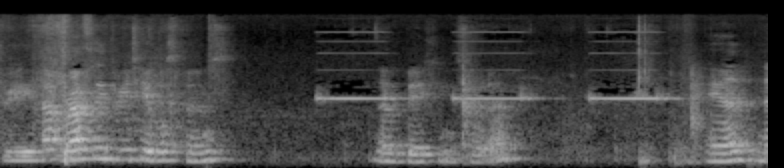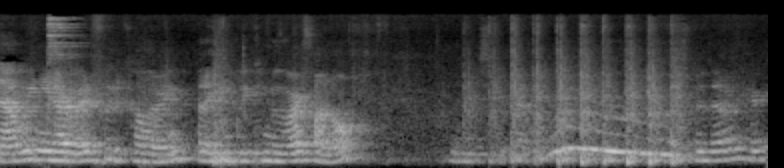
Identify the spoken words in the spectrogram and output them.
Three, about roughly three tablespoons of baking soda. And now we need our red food coloring, but I think we can move our funnel. Let me just get that. Woo! Let's move that over here.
